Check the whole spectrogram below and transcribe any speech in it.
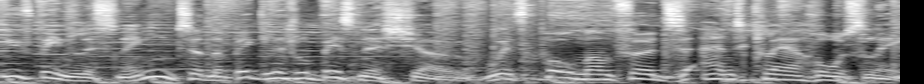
You've been listening to The Big Little Business Show with Paul Mumford and Claire Horsley.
